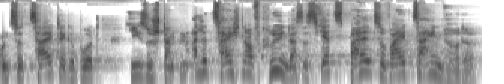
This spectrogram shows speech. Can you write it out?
Und zur Zeit der Geburt Jesu standen alle Zeichen auf grün, dass es jetzt bald soweit sein würde.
